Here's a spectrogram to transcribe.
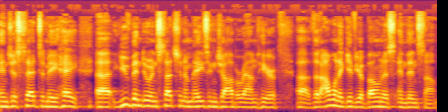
and just said to me, Hey, uh, you've been doing such an amazing job around here uh, that I want to give you a bonus and then some.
